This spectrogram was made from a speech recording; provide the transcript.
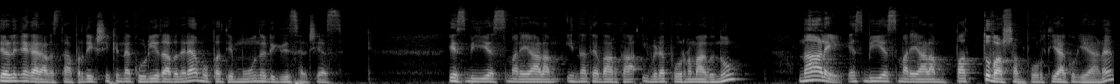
തെളിഞ്ഞ കാലാവസ്ഥ. പ്രതീക്ഷിക്കുന്ന കൂടിയ താപനില മുപ്പത്തിമൂന്ന് degree Celsius. S B S Malayalam ഇന്നത്തെ വാർത്ത ഇവിടെ പൂർണമാകുന്നു. നാളെ എസ് ബി എസ് മലയാളം പത്തു വർഷം പൂർത്തിയാക്കുകയാണ്.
